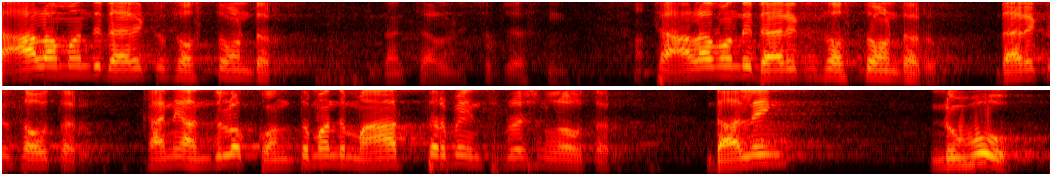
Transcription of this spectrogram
చాలామంది డైరెక్టర్స్ వస్తూ ఉంటారు. దాన్ని చాలా డిస్టర్బ్ చేస్తుంది. చాలామంది డైరెక్టర్స్ వస్తూ ఉంటారు. డైరెక్టర్స్ అవుతారు. కానీ అందులో కొంతమంది మాత్రమే ఇన్స్పిరేషనల్ అవుతారు. డార్లింగ్ నువ్వు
